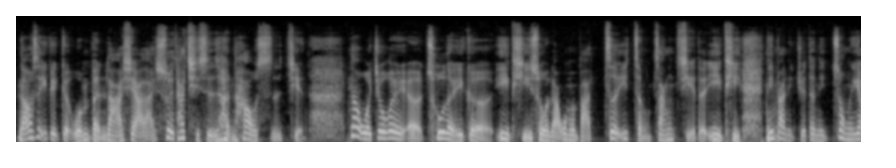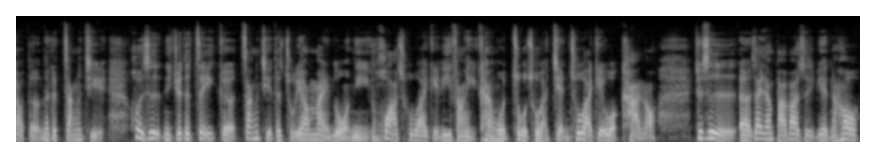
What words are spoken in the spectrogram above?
然后是一个一个文本拉下来，所以它其实很耗时间。那我就会呃出了一个议题说，来我们把这一整章节的议题，你把你觉得你重要的那个章节，或者是你觉得这一个章节的主要脉络，你画出来给立方乙看，或做出来剪出来给我看哦，就是呃在一张白报纸里面，然后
